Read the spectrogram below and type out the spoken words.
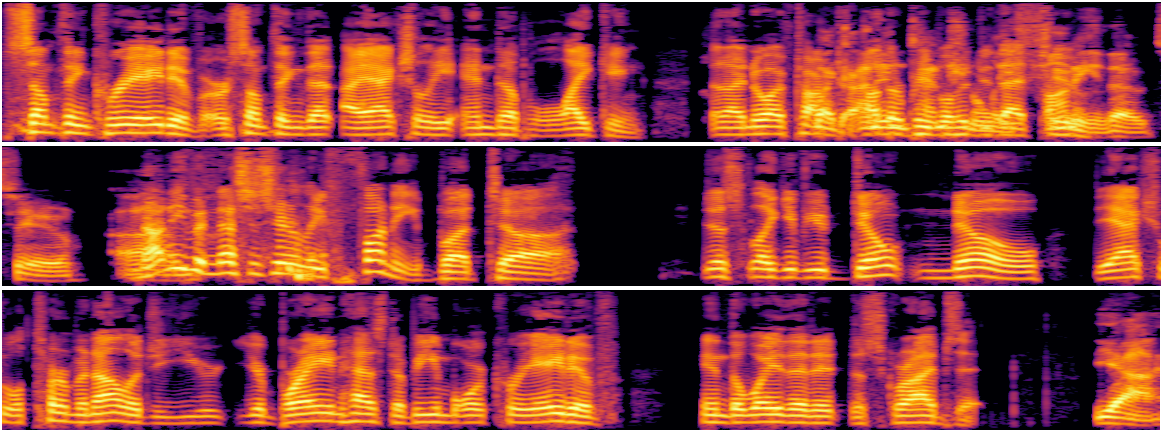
something creative or something that I actually end up liking. And I know I've talked like to other people who do that funny, too. though, too. Um, Not even necessarily funny, but uh, just like if you don't know the actual terminology, your your brain has to be more creative in the way that it describes it. Yeah,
